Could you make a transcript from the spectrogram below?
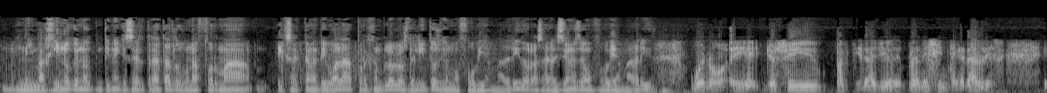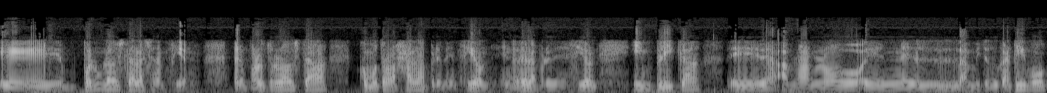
me imagino que no tiene que ser tratado de una forma exactamente igual a, por ejemplo, los delitos de homofobia en Madrid o las agresiones de homofobia en Madrid. Bueno, eh, yo soy partidario de planes integrales. Eh, por un lado está la sanción, pero por otro lado está cómo trabajar la prevención. Entonces la prevención implica eh, hablarlo en el ámbito educativo,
